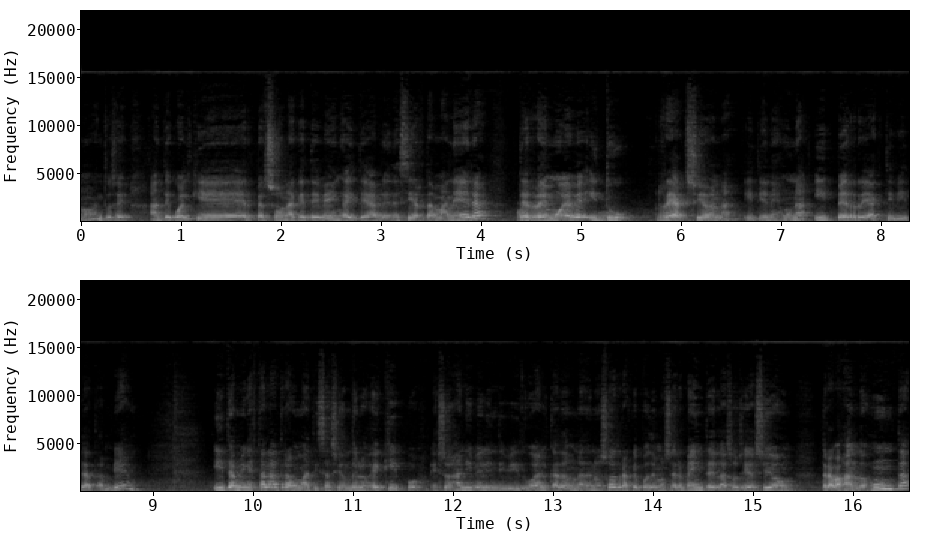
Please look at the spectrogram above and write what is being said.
¿No? Entonces, ante cualquier persona que te venga y te hable de cierta manera, te remueve y tú reaccionas y tienes una hiperreactividad también. Y también está la traumatización de los equipos. Eso es a nivel individual. Cada una de nosotras, que podemos ser 20 en la asociación trabajando juntas,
